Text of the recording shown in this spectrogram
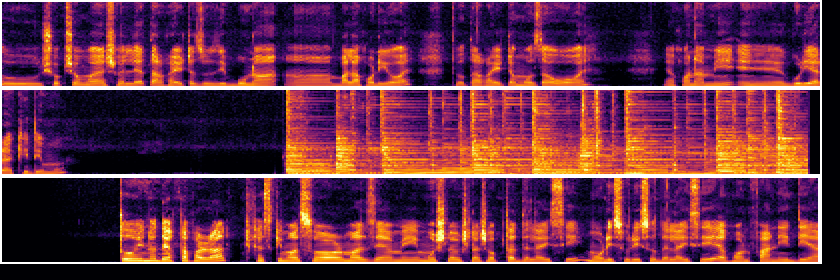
তো সব সময় আসলে তরকারিটা যদি বুনা বালা করি হয়, তো তরকারিটা মজাও হয়। এখন আমি গুড়িয়া রাখি দিমু তো ইনো দেখতে পারা, খেসকি মাছর মাঝে আমি মশলা উশলা সবটা দেলাইছি মরিচ উরিচও দেলাইছি। এখন পানি দিয়া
